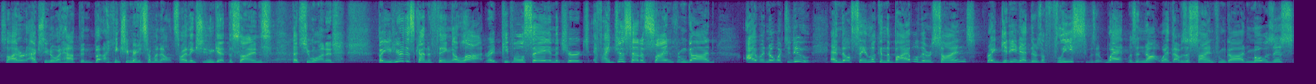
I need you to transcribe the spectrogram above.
So I don't actually know what happened, but I think she married someone else. So I think she didn't get the signs that she wanted. But you hear this kind of thing a lot, right? People will say in the church, if I just had a sign from God, I would know what to do. And they'll say, look, in the Bible, there are signs, right? Gideon had, there was a fleece. Was it wet? Was it not wet? That was a sign from God. Moses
